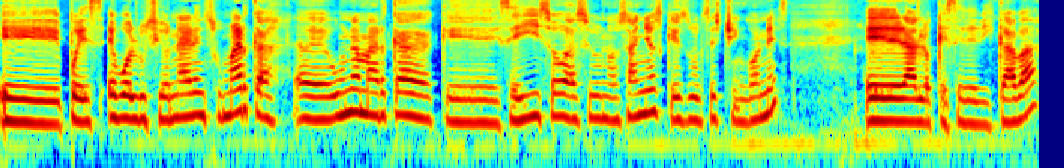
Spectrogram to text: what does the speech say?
eh, pues evolucionar en su marca. Eh, una marca que se hizo hace unos años que es Dulces Chingones era lo que se dedicaba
